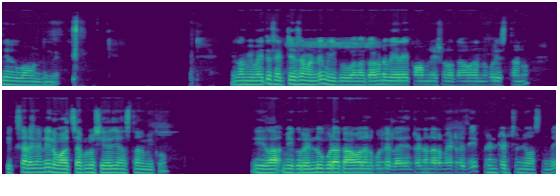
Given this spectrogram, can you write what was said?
దీనికి బాగుంటుంది. ఇలా మేమైతే సెట్ చేసామండి. మీకు అలా కాకుండా వేరే కాంబినేషన్లో కావాలన్నా కూడా ఇస్తాను. పిక్స్ అడగండి. నేను వాట్సాప్లో షేర్ చేస్తాను మీకు. ఇలా మీకు రెండు కూడా కావాలనుకుంటే ఇలా రెండున్నర మీటర్ ఇది ప్రింటెడ్ చున్నీ వస్తుంది.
